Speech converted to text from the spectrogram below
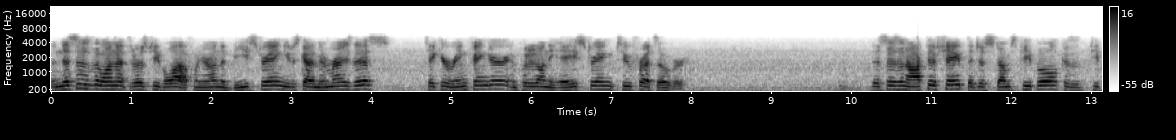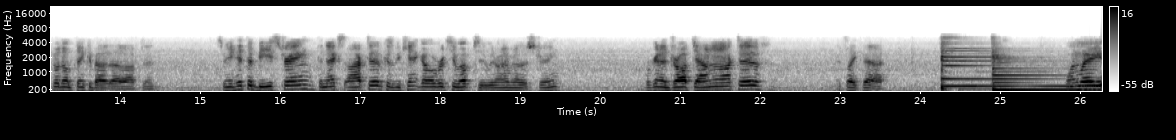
Then this is the one that throws people off. When you're on the B string, you just got to memorize this. Take your ring finger and put it on the A string two frets over. This is an octave shape that just stumps people because people don't think about it that often. So when you hit the B string, the next octave, because we can't go over two up two, we don't have another string, we're going to drop down an octave. It's like that. One way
